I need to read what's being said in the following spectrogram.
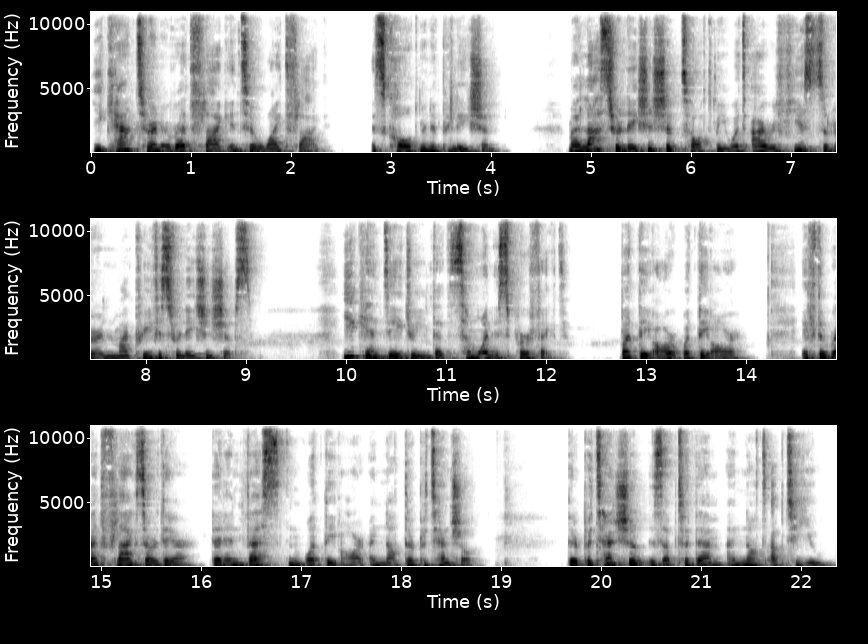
You can't turn a red flag into a white flag. It's called manipulation. My last relationship taught me what I refused to learn in my previous relationships. you can daydream that someone is perfect, but they are what they are. If the red flags are there, then invest in what they are and not their potential. Their potential is up to them and not up to you.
